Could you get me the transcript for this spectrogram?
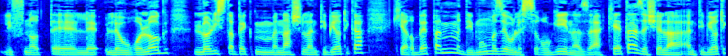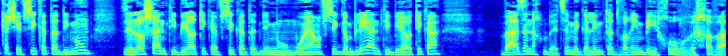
לפנות אה, לאורולוג, לא להסתפק במנה של אנטיביוטיקה, כי הרבה פעמים הדימום הזה הוא לסירוגין, אז הקטע הזה של האנטיביוטיקה שהפסיקה את הדימום, זה לא שהאנטיביוטיקה הפסיקה את הדימום, הוא היה מפסיק גם בלי האנטיביוטיקה, ואז אנחנו בעצם מגלים את הדברים באיחור וחבל.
